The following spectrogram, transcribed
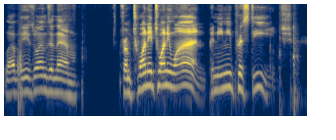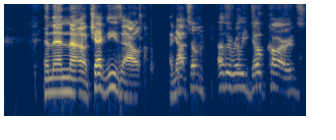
Love these ones and then from 2021 panini prestige. And then uh, oh check these out. I got some other really dope cards.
